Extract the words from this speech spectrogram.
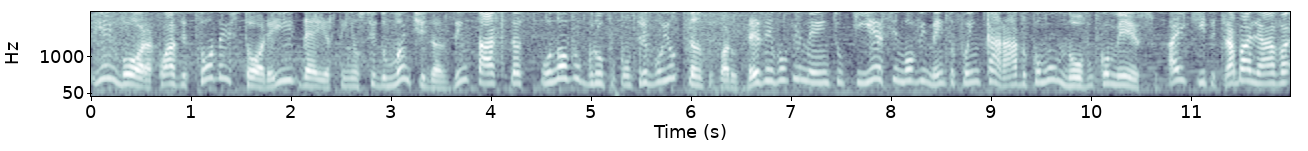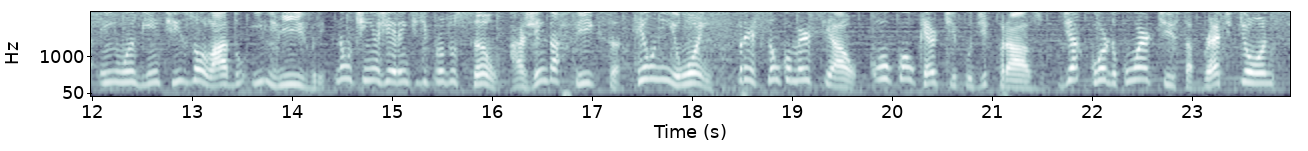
E embora quase toda a história e ideias tenham sido mantidas intactas, o novo grupo contribuiu tanto para o desenvolvimento que esse movimento foi encarado como um novo começo. A equipe trabalhava em um ambiente isolado e livre. Não tinha gerente de produção, agenda fixa, reuniões, pressão comercial ou qualquer tipo de prazo. De acordo com o artista Brett Jones,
